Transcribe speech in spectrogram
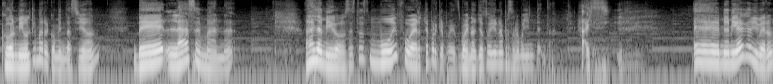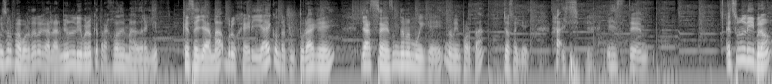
con mi última recomendación de la semana. Ay, amigos, esto es muy fuerte porque, pues, bueno, yo soy una persona muy intensa. Ay, sí. Eh, mi amiga Gaby Vero me hizo el favor de regalarme un libro que trajo de Madrid que se llama Brujería y Contracultura Gay. Ya sé, es un tema muy gay, no me importa. Yo soy gay. Ay, sí. Este. Es un libro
